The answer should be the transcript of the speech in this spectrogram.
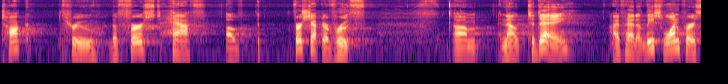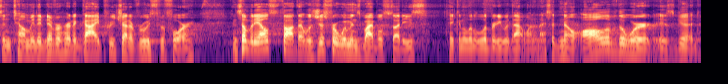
talk through the first half of the first chapter of Ruth. Um, now, today, I've had at least one person tell me they've never heard a guy preach out of Ruth before. And somebody else thought that was just for women's Bible studies, taking a little liberty with that one. And I said, no, all of the word is good.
